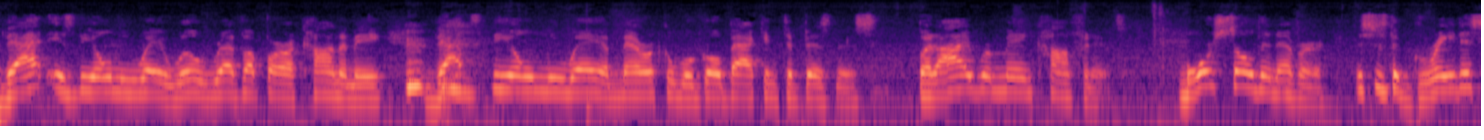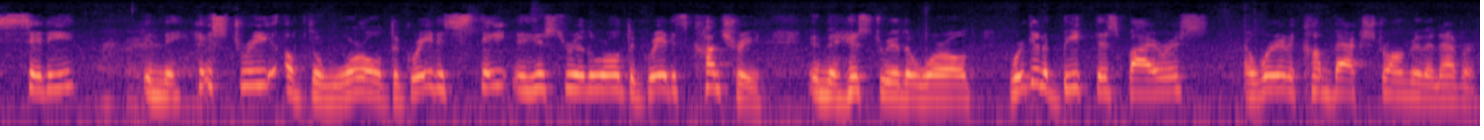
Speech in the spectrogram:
That is the only way we'll rev up our economy. That's the only way America will go back into business. But I remain confident, more so than ever. This is the greatest city in the history of the world, the greatest state in the history of the world, the greatest country in the history of the world. We're going to beat this virus, and we're going to come back stronger than ever.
